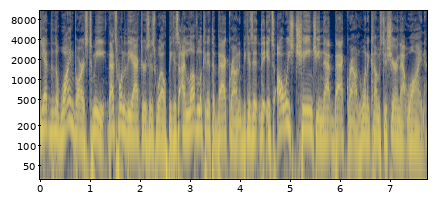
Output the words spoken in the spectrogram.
Yeah, the, wine bars to me, that's one of the actors as well because I love looking at the background because it, it's always changing that background when it comes to sharing that wine.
